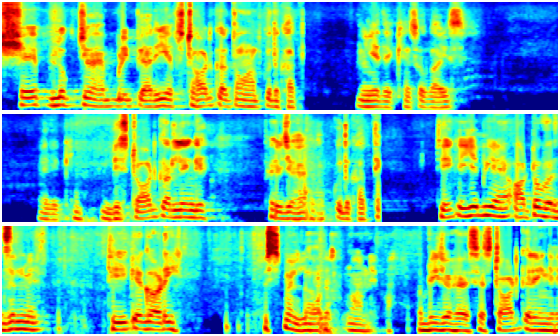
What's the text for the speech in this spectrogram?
शेप लुक जो है बड़ी प्यारी है। स्टार्ट करता हूँ, आपको दिखाता हूँ। ये देखें सो गाइस ये देखें। भी स्टार्ट कर लेंगे, फिर जो है आपको दिखाते हैं। ठीक है, ये भी है ऑटो वर्जन में। ठीक है, गाड़ी। इसमें अभी जो है इसे स्टार्ट करेंगे।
